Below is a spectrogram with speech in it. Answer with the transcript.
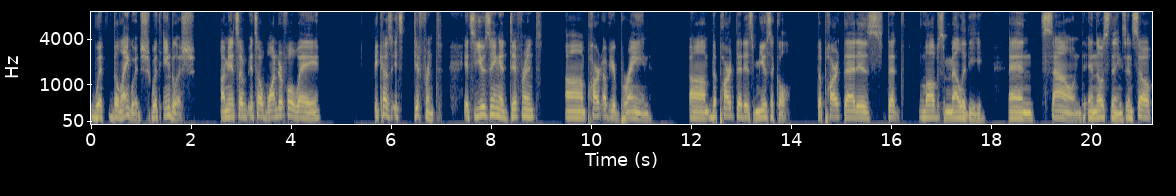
with the language with english. I mean it's a it's a wonderful way because it's different it's using a different um, part of your brain um, the part that is musical the part that is that loves melody and sound and those things and so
